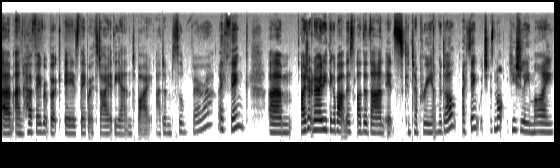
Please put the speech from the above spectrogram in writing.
Um, and her favourite book is They Both Die at the End by Adam Silvera, I think. Um, I don't know anything about this other than it's contemporary young adult, I think, which is not usually my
